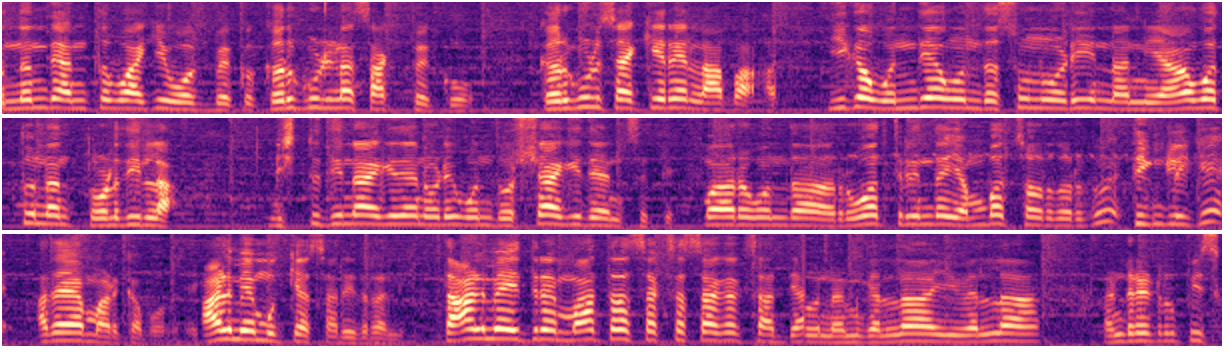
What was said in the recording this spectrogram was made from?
ಒಂದೊಂದೇ ಹಂತವಾಗಿ ಹೋಗಬೇಕು ಕರುಗಳನ್ನ ಸಾಕಬೇಕು. ಕರುಗಳು ಸಾಕಿರೇ ಲಾಭ. ಈಗ ಒಂದೇ ಒಂದು ಹಸು ನೋಡಿ ನಾನು ಯಾವತ್ತೂ ನಾನು ತೊಳೆದಿಲ್ಲ. ಇಷ್ಟು ದಿನ ಆಗಿದೆ ನೋಡಿ, ಒಂದು ವರ್ಷ ಆಗಿದೆ ಅನ್ಸುತ್ತೆ. ಸುಮಾರು ಒಂದು ಅರವತ್ತರಿಂದ ಎಂಬತ್ತು ಸಾವಿರದವರೆಗೂ ತಿಂಗಳಿಗೆ ಆದಾಯ ಮಾಡ್ಕೋಬಹುದು ತಾಳ್ಮೆ ಮುಖ್ಯ ಸರ್ ಇದರಲ್ಲಿ. ತಾಳ್ಮೆ ಇದ್ರೆ ಮಾತ್ರ ಸಕ್ಸಸ್ ಆಗಕ್ಕೆ ಸಾಧ್ಯ. ನಮಗೆಲ್ಲ ಇವೆಲ್ಲ ಹಂಡ್ರೆಡ್ ರುಪೀಸ್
